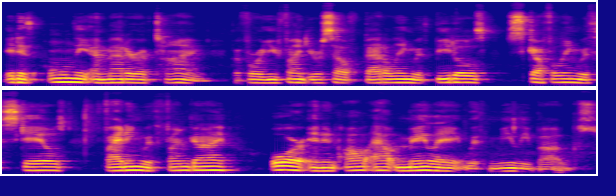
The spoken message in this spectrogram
it is only a matter of time before you find yourself battling with beetles, scuffling with scales, fighting with fungi, or in an all out melee with mealybugs.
